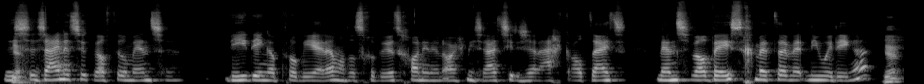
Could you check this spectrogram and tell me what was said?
Dus er zijn natuurlijk wel veel mensen die dingen proberen, want dat gebeurt gewoon in een organisatie. Er zijn eigenlijk altijd mensen wel bezig met, eh, met nieuwe dingen. Ja.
